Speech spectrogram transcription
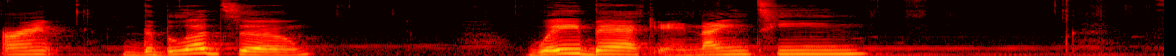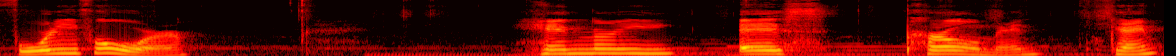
All right, the Bloodzo, way back in 1944, Henry S. Perlman. Okay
